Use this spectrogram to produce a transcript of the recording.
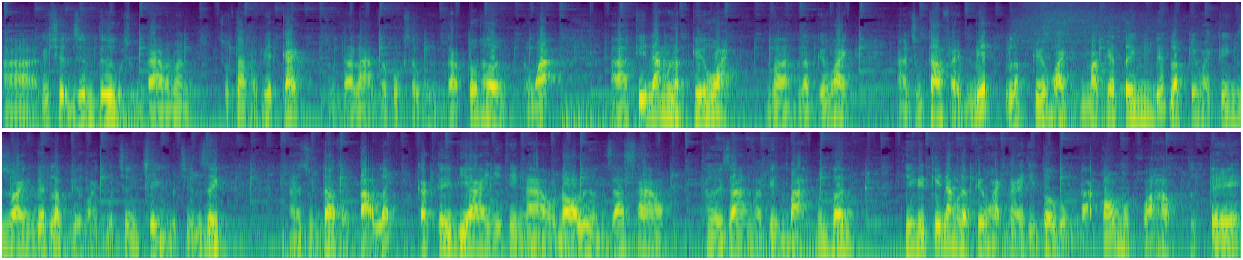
à, cái chuyện riêng tư của chúng ta vân vân chúng ta phải biết cách chúng ta làm cho cuộc sống của chúng ta tốt hơn đúng không ạ? À, kỹ năng lập kế hoạch. Và lập kế hoạch. À, chúng ta phải biết lập kế hoạch marketing biết lập kế hoạch kinh doanh biết lập kế hoạch một chương trình một chiến dịch. À, chúng ta phải tạo lập các KPI như thế nào đo lường ra sao thời gian và tiền bạc vân vân. Thì cái kỹ năng lập kế hoạch này thì tôi cũng đã có một khóa học thực tế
